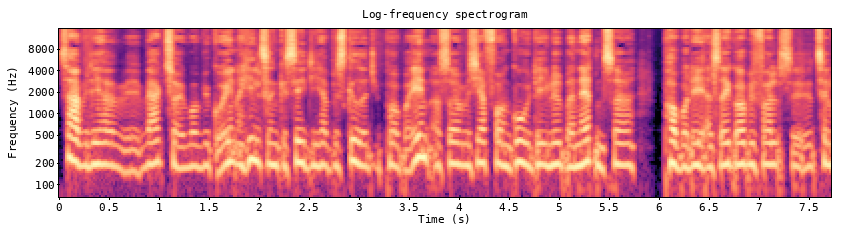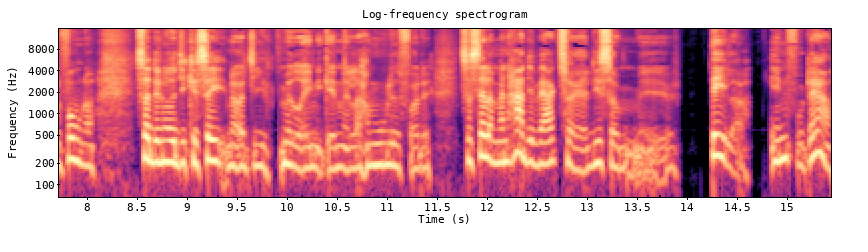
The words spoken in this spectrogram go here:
så har vi det her øh, værktøj, hvor vi går ind og hele tiden kan se de her beskeder, de popper ind, og så hvis jeg får en god idé i løbet af natten, så popper det altså ikke op i folks øh, telefoner. Så er det noget, de kan se, når de møder ind igen, eller har mulighed for det. Så selvom man har det værktøj, og ligesom øh, deler info der,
